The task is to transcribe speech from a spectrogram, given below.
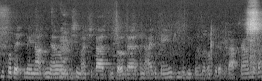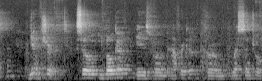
people that may not know too much about Iboga and Ibogaine, can you give a little bit of background about them? Yeah, sure. So Iboga is from Africa, from West Central,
